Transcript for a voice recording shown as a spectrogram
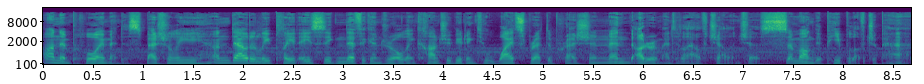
unemployment especially, undoubtedly played a significant role in contributing to widespread depression and other mental health challenges among the people of Japan.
